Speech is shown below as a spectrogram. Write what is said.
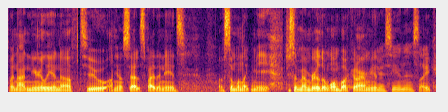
but not nearly enough to you know satisfy the needs of someone like me. Just a member of the One Bucket Army. You guys seeing this? Like,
